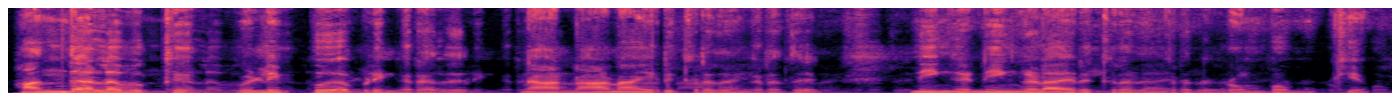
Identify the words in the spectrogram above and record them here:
அந்த அளவுக்கு விழிப்பு அப்படிங்கிறது நான் நானா இருக்கிறதுங்கிறது நீங்க நீங்களா இருக்கிறதுங்கிறது ரொம்ப முக்கியம்.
